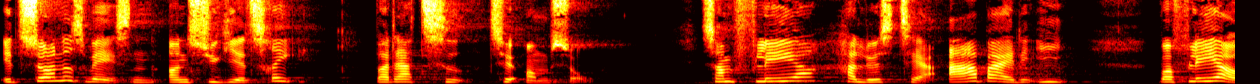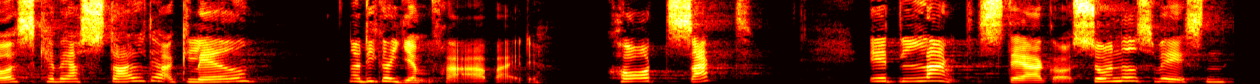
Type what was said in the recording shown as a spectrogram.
Et sundhedsvæsen og en psykiatri, hvor der er tid til omsorg. Som flere har lyst til at arbejde i, hvor flere også kan være stolte og glade, når de går hjem fra arbejde. Kort sagt, et langt stærkere sundhedsvæsen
